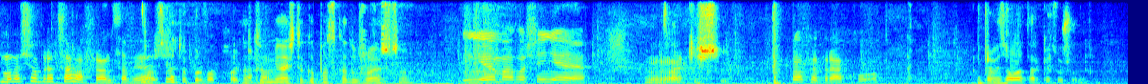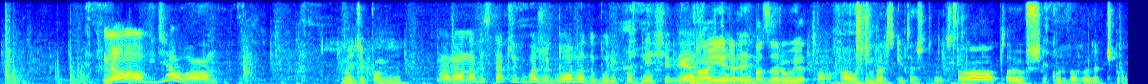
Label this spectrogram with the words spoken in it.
Bo Ona się obracała, Franca, No ale wiesz? to kurwa obchodzi? A ty miałeś tego paska dużo jeszcze? Nie ma, właśnie nie. No jakiś shit. Trochę brakło. Prawie całą latarkę zużyłem. No, widziałam. No idzie po mnie. No, ale ona wystarczy chyba, że głowę do góry podniesie, wiesz? No i wtedy... chyba zeruje to. A Tumberski też tu jest. No to już się kurwa wyleczyłem.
